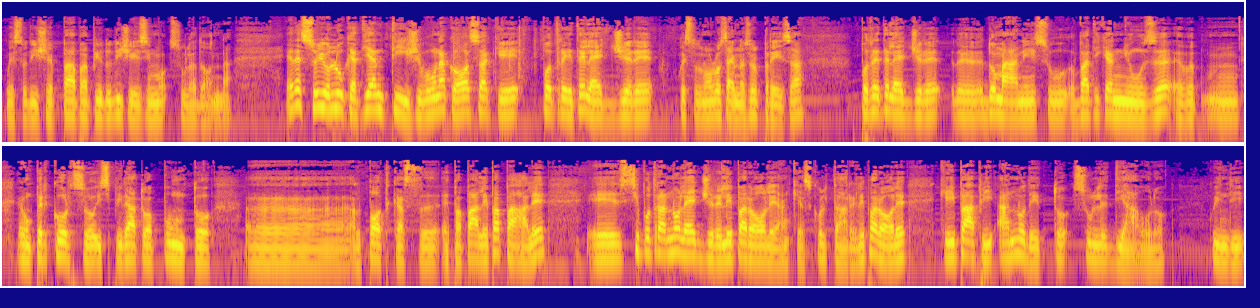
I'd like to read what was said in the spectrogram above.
Questo dice Papa Pio XII sulla donna. E adesso io Luca ti anticipo una cosa che potrete leggere, questo non lo sai, è una sorpresa, potrete leggere eh, domani su Vatican News, eh, mh, è un percorso ispirato appunto eh, al podcast Papale Papale, e si potranno leggere le parole, anche ascoltare le parole che i papi hanno detto sul diavolo. Quindi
